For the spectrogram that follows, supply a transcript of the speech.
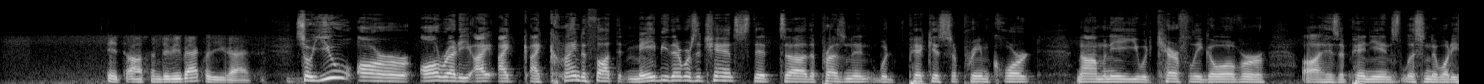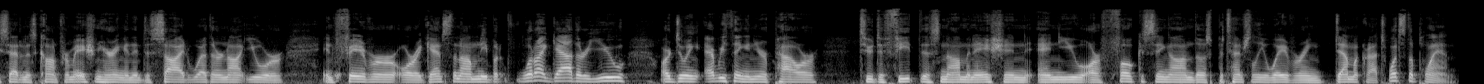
It's awesome to be back with you guys. So you are already. I, I, I kind of thought that maybe there was a chance that uh, the president would pick his Supreme Court nominee. You would carefully go over uh, his opinions, listen to what he said in his confirmation hearing, and then decide whether or not you were in favor or against the nominee. But what I gather, you are doing everything in your power to defeat this nomination, and you are focusing on those potentially wavering Democrats. What's the plan?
